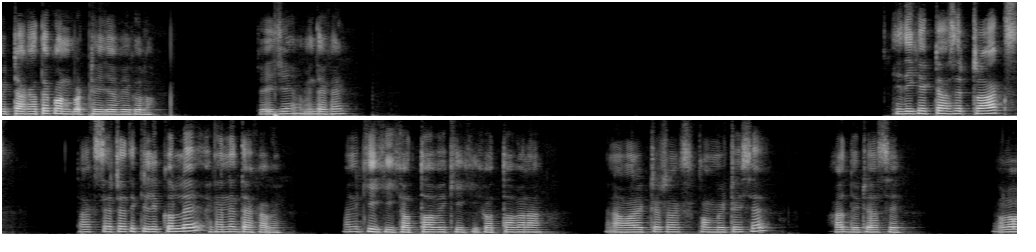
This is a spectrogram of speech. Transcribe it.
ওই টাকাতে কনভার্ট হয়ে যাবে এগুলো। এই যে আমি দেখাই। এদিকে একটা আছে ট্রাক্স। ট্রাক্স এটাতে ক্লিক করলে এখানে দেখাবে। মানে কি কি করতে হবে, কি কি করতে হবে না। মানে আমার একটা ট্রাক্স কমপ্লিট হয়েছে, আর দুইটা আছে। এগুলো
